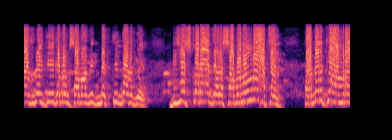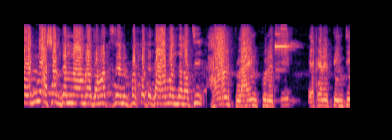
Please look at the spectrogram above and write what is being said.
রাজনৈতিক এবং সামাজিক ব্যক্তিত্বকে বিশেষ করে যারা স্বাবলম্বী আছেন তাদেরকে আমরা এগিয়ে আসার জন্য আমরা জামাত ইসলামের পক্ষ থেকে আহ্বান জানাচ্ছি। হেল্প লাইন খুলেছি। এখানে তিনটি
